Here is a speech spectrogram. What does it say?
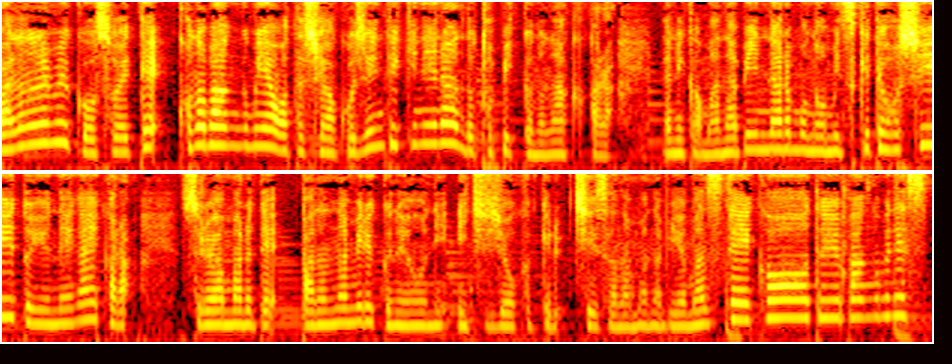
バナナミルクを添えて、この番組は私が個人的に選んだトピックの中から何か学びになるものを見つけてほしいという願いから、それはまるでバナナミルクのように日常をかける小さな学びを混ぜていこうという番組です。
